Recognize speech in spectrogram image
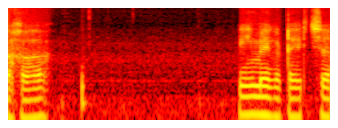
ஆஹா. ஸ்க்ரீமே கட் ஆயிடுச்சா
